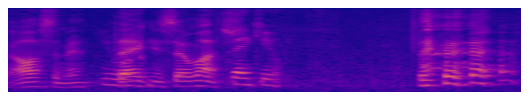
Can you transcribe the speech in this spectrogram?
Awesome, man. You're Thank welcome. you so much. Thank you.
